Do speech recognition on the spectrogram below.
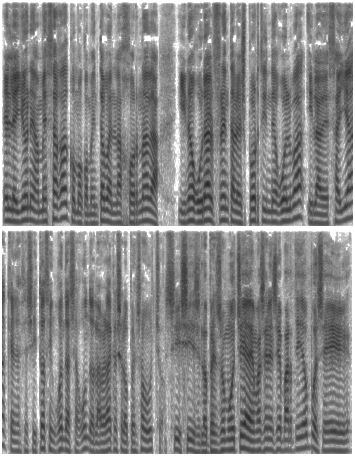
el de Yone Amézaga, como comentaba en la jornada inaugural frente al Sporting de Huelva, y la de Zaya, que necesitó 50 segundos, la verdad que se lo pensó mucho. Sí, sí, se lo pensó mucho y además en ese partido pues eh,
